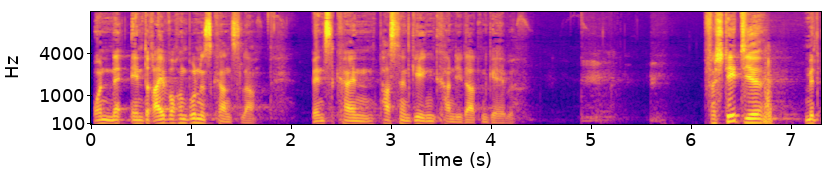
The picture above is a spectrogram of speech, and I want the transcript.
Und in drei Wochen Bundeskanzler, wenn es keinen passenden Gegenkandidaten gäbe. Versteht ihr, mit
